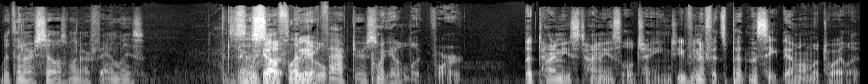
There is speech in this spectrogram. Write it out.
within ourselves, within our families. It's And the we gotta- self limiting factors. And we got to look for the tiniest, tiniest little change, even if it's putting the seat down on the toilet.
